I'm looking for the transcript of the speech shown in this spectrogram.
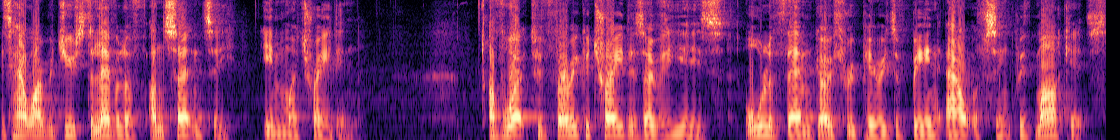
is how I reduce the level of uncertainty in my trading. I've worked with very good traders over the years. All of them go through periods of being out of sync with markets.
